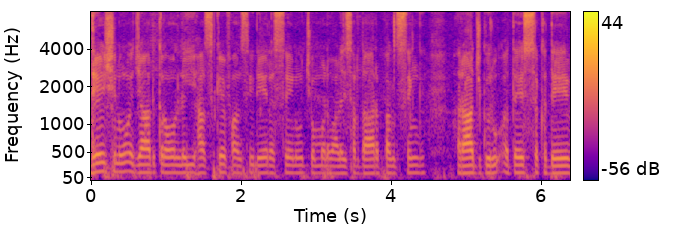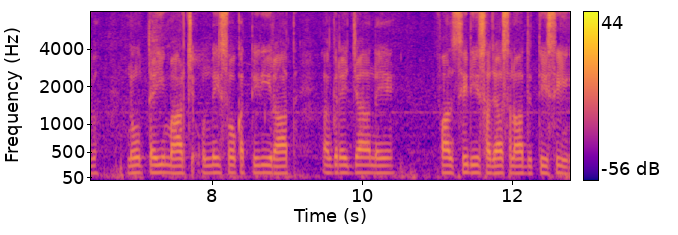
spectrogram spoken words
ਦੇਸ਼ ਨੂੰ ਆਜ਼ਾਦ ਕਰਾਉਣ ਲਈ ਹੱਸ ਕੇ ਫਾਂਸੀ ਦੇ ਰੱਸੇ ਨੂੰ ਚੁੰਮਣ ਵਾਲੇ ਸਰਦਾਰ ਭਗਤ ਸਿੰਘ, ਰਾਜਗੁਰੂ ਅਤੇ ਸੁਖਦੇਵ ਨੂੰ 23 ਮਾਰਚ 1931 ਦੀ ਰਾਤ ਅੰਗਰੇਜ਼ਾਂ ਨੇ ਫਾਂਸੀ ਦੀ ਸਜ਼ਾ ਸੁਣਾ ਦਿੱਤੀ ਸੀ।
